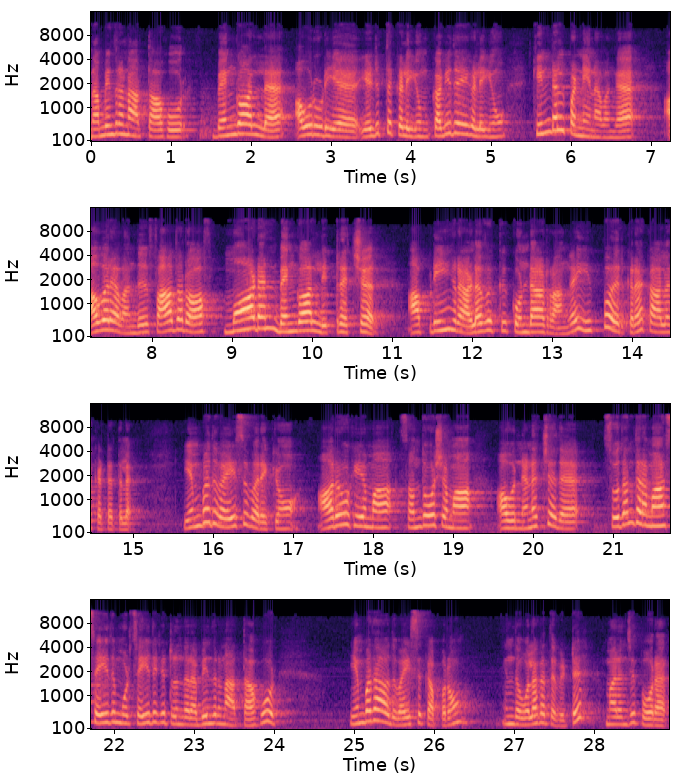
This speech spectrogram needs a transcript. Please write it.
ரவீந்திரநாத் தாகூர் பெங்காலில் அவருடைய எழுத்துக்களையும் கவிதைகளையும் கிண்டல் பண்ணினவங்க அவரை வந்து father of modern Bengal literature அப்படிங்கிற அளவுக்கு கொண்டாடுறாங்க. இப்போ இருக்கிற காலகட்டத்தில் எண்பது வயசு வரைக்கும் ஆரோக்கியமாக சந்தோஷமாக அவர் நினச்சத சுதந்திரமாக செய்து மு செய்துக்கிட்டு இருந்த ரவீந்திரநாத் தாகூர் எண்பதாவது வயசுக்கு அப்புறம் இந்த உலகத்தை விட்டு மறைஞ்சு போகிறார்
